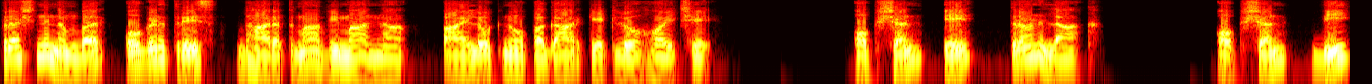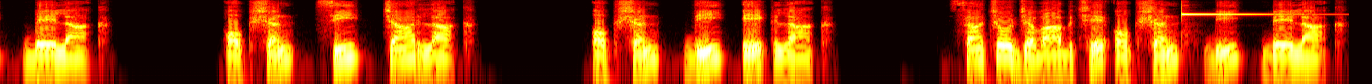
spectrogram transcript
પ્રશ્ન નંબર ઓગણત્રીસ, ભારતમાં વિમાનના પાયલોટનો પગાર કેટલો હોય છે? ઓપ્શન એ ત્રણ લાખ. ઓપ્શન બી બે લાખ. ઓપ્શન સી ચાર લાખ. ઓપ્શન ડી એક લાખ. સાચો જવાબ છે ઓપ્શન બી બે લાખ.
